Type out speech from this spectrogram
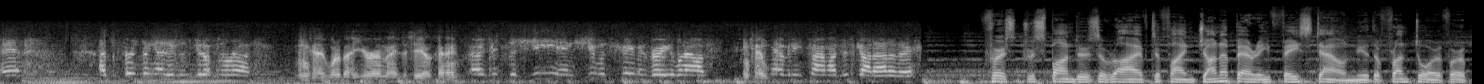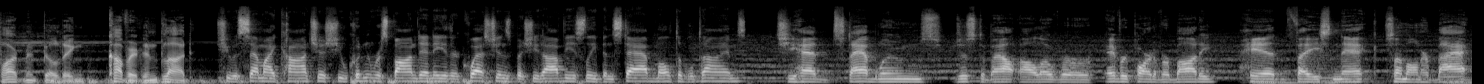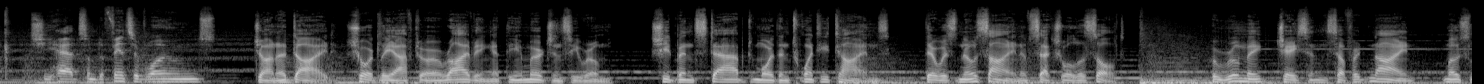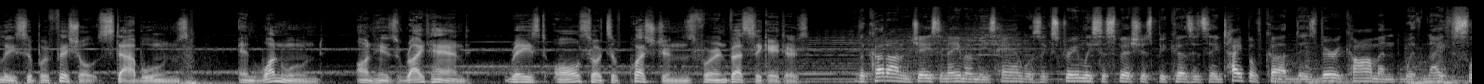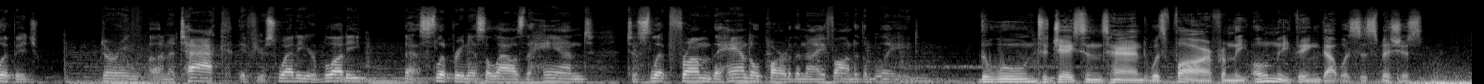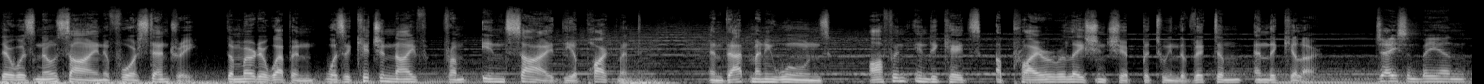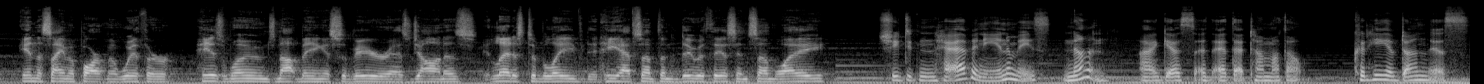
And that's the first thing I did was get up and run. Okay, what about your roommate? Is he okay? Uh, it's a she, and she was screaming very loud. Okay. I didn't have any time. I just got out of there. First responders arrived to find Jonna Berry face down near the front door of her apartment building, covered in blood. She was semi conscious. She couldn't respond to any of their questions, but she'd obviously been stabbed multiple times. She had stab wounds just about all over every part of her body head, face, neck, some on her back. She had some defensive wounds. Jonna died shortly after arriving at the emergency room. She'd been stabbed more than 20 times. There was no sign of sexual assault. Her roommate, Jason, suffered nine, mostly superficial, stab wounds, and one wound on his right hand raised all sorts of questions for investigators. The cut on Jason Amami's hand was extremely suspicious because it's a type of cut that is very common with knife slippage. During an attack, if you're sweaty or bloody, that slipperiness allows the hand to slip from the handle part of the knife onto the blade. The wound to Jason's hand was far from the only thing that was suspicious. There was no sign of forced entry. The murder weapon was a kitchen knife from inside the apartment, and that many wounds often indicates a prior relationship between the victim and the killer. Jason being in the same apartment with her, his wounds not being as severe as Jonna's. It led us to believe did he have something to do with this in some way? She didn't have any enemies, none. I guess at, at that time I thought, could he have done this?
